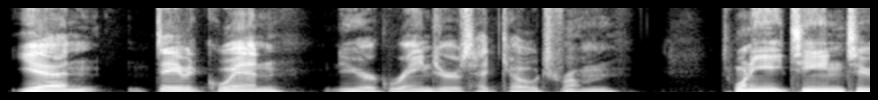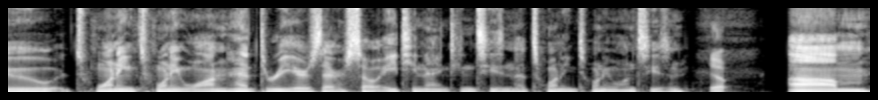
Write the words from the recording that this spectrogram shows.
Yeah, and David Quinn, New York Rangers head coach from 2018 to 2021, had three years there, so 18-19 season to 2021 season. Yep. Um,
